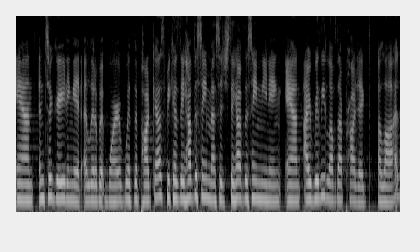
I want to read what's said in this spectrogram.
and integrating it a little bit more with the podcast because they have the same message, they have the same meaning, and I really love that project a lot.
